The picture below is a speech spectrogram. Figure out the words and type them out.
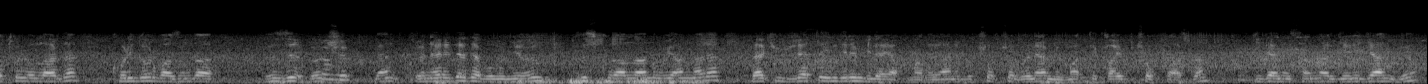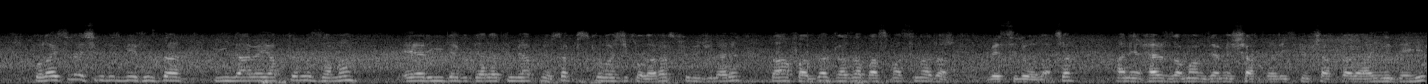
otoyollarda koridor bazında hızı ölçüp ben öneride de bulunuyorum. Hız kurallarına uyanlara belki ücretli indirim bile yapmalı. Yani bu çok çok önemli. Maddi kaybı çok fazla. Giden insanlar geri gelmiyor. Dolayısıyla şimdi biz bir hızda bir ilave yaptığımız zaman eğer iyi de bir denetim yapmıyorsak psikolojik olarak sürücülerin daha fazla gaza basmasına da vesile olacak. Hani her zaman zemin şartları, iklim şartları aynı değil.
